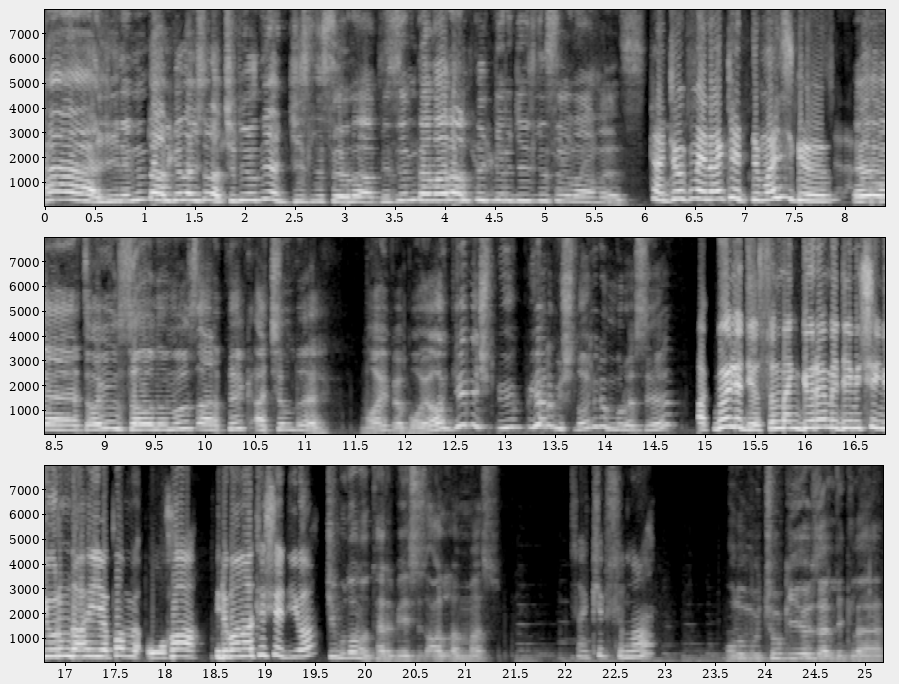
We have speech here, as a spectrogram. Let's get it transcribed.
He hilenin de arkadaşlar açılıyordu ya gizli sığınağı. Bizim de var artık bir gizli sığınağımız. Ya çok merak ettim aşkım. Evet oyun salonumuz artık açıldı. Vay be bayağı geniş büyük bir yermiş la gülüm burası. Bak böyle diyorsun ben göremediğim için yorum dahi yapamıyorum. Oha biri bana ateş ediyor. Kim ulan o terbiyesiz arlanmaz. Sen kimsin lan? Oğlum bu çok iyi özellik la.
